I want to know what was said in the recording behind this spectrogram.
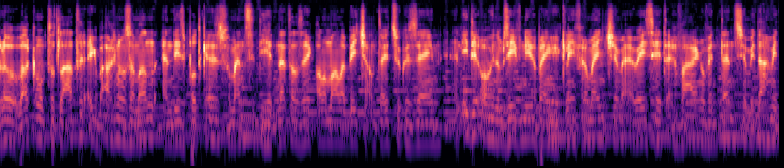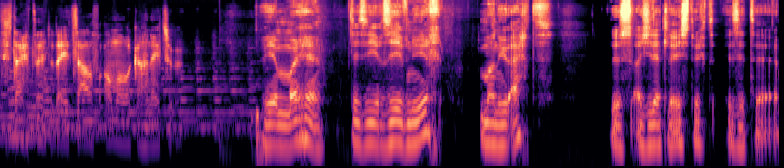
Hallo, welkom op Tot Later. Ik ben Arno Zaman en deze podcast is voor mensen die het net als ik allemaal een beetje aan het uitzoeken zijn. En iedere ochtend om 7 uur ben je een klein fermentje met een wijsheid, ervaring of intentie om je dag mee te starten, zodat je het zelf allemaal wel kan gaan uitzoeken. Goedemorgen. Het is hier 7 uur, maar nu echt. Dus als je dit luistert, is het eh,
